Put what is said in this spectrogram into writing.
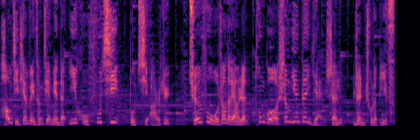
好几天未曾见面的医护夫妻不期而遇。全副武装的两人通过声音跟眼神认出了彼此。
